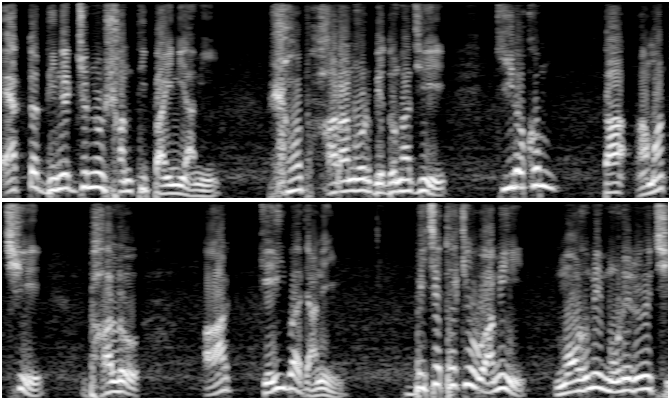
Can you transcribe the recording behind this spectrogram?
একটা দিনের জন্য শান্তি পাইনি আমি। সব হারানোর বেদনা যে কী রকম তা আমার চেয়ে ভালো আর কেই বা জানে। বেঁচে থেকেও আমি মরমে মরে রয়েছি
